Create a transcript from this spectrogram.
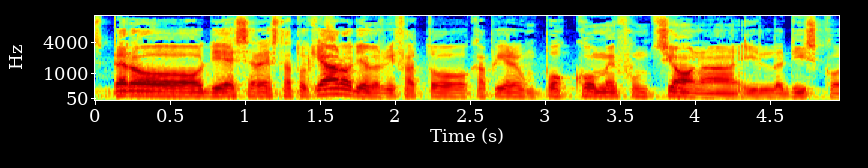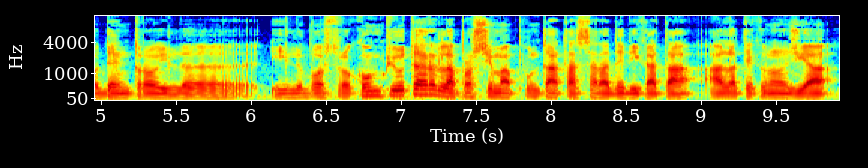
Spero di essere stato chiaro, di avervi fatto capire un po' come funziona il disco dentro il, il, vostro computer. La prossima puntata sarà dedicata alla tecnologia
